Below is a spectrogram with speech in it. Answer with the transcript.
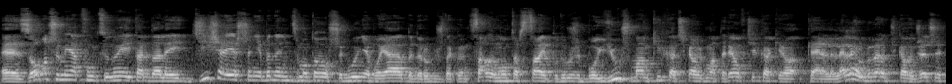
E, Zobaczymy jak funkcjonuje i tak dalej. Dzisiaj jeszcze nie będę nic montował szczególnie, bo ja będę robił, że tak powiem, cały montaż z całej podróży, bo już mam kilka ciekawych materiałów, kilka kilka ciekawych rzeczy,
